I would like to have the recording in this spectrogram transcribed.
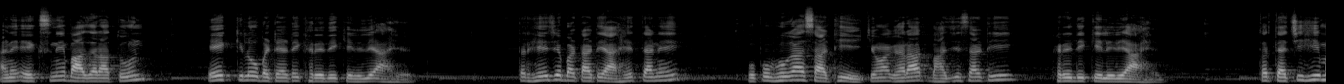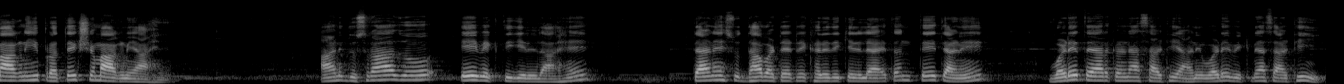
आणि एक्सने बाजारातून एक किलो बटाटे खरेदी केलेले आहेत. तर हे जे बटाटे आहेत त्याने उपभोगासाठी किंवा घरात भाजीसाठी खरेदी केलेली आहेत. तर त्याची ही मागणी ही प्रत्यक्ष मागणी आहे. आणि दुसरा जो ए व्यक्ती गेलेला आहे त्याने सुद्धा बटाटे खरेदी केलेले आहेत आणि ते त्याने वडे तयार करण्यासाठी आणि वडे विकण्यासाठी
